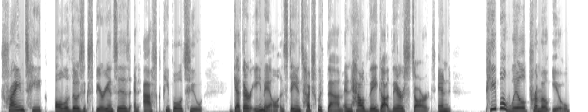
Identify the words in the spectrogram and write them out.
try and take all of those experiences and ask people to get their email and stay in touch with them and how they got their start. And people will promote you.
